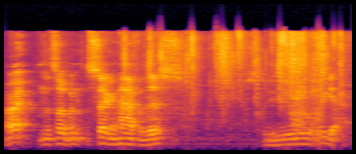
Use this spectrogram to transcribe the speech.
All right. Let's open the second half of this. See what we got.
